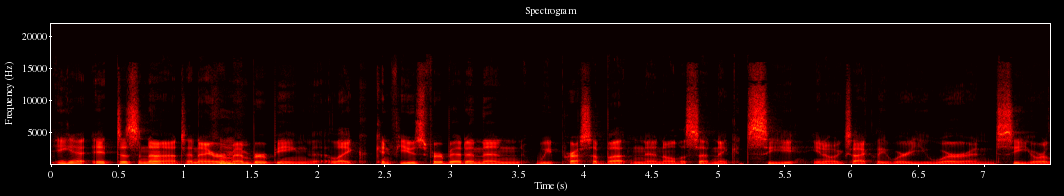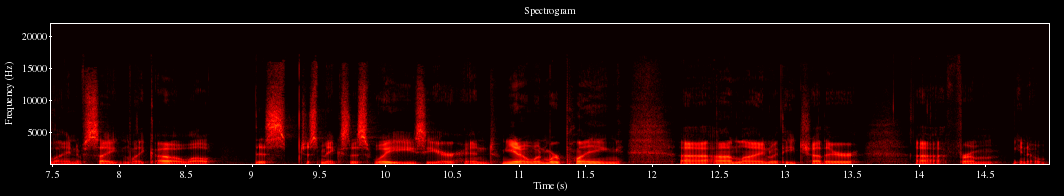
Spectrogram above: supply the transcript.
Yeah, it does not. And I hmm. remember being like confused for a bit, and then we press a button, and all of a sudden I could see, you know, exactly where you were and see your line of sight, and like, oh well, this just makes this way easier. And you know, when we're playing uh, online with each other uh, from you know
